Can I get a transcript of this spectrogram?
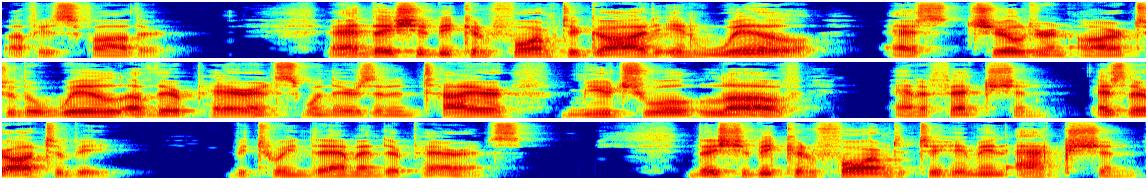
of his Father. And they should be conformed to God in will, as children are to the will of their parents when there's an entire mutual love and affection, as there ought to be, between them and their parents. They should be conformed to him in action,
